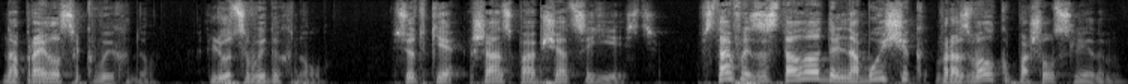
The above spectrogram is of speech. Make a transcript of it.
направился к выходу. Люц выдохнул. Все-таки шанс пообщаться есть. Встав из-за стола, дальнобойщик в развалку пошел следом.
